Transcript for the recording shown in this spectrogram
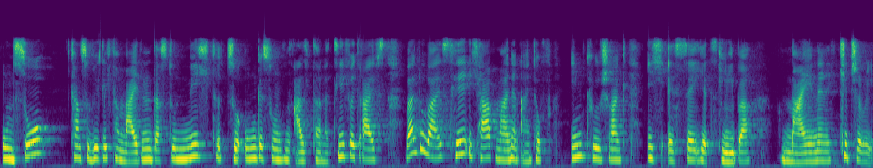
und so kannst du wirklich vermeiden, dass du nicht zur ungesunden Alternative greifst, weil du weißt, hey, ich habe meinen Eintopf im Kühlschrank, ich esse jetzt lieber meinen Kitchery.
